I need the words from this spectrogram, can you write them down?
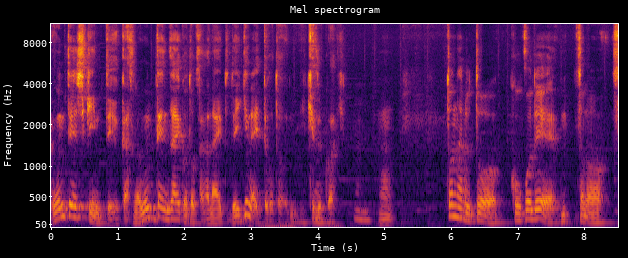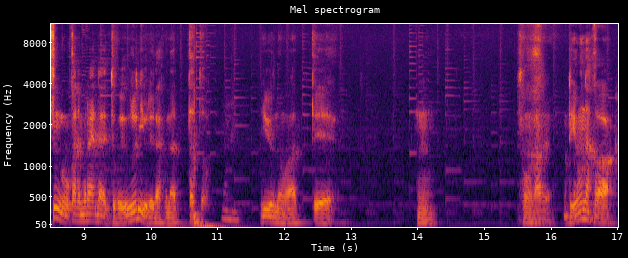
運転資金っていうかその運転在庫とかがないとできないってことに気づくわけ、うん。うん、となるとここでそのすぐお金もらえないところ売るに売れなくなったとうん。いうのがあって、うん、そうなのよ。で、世の中は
